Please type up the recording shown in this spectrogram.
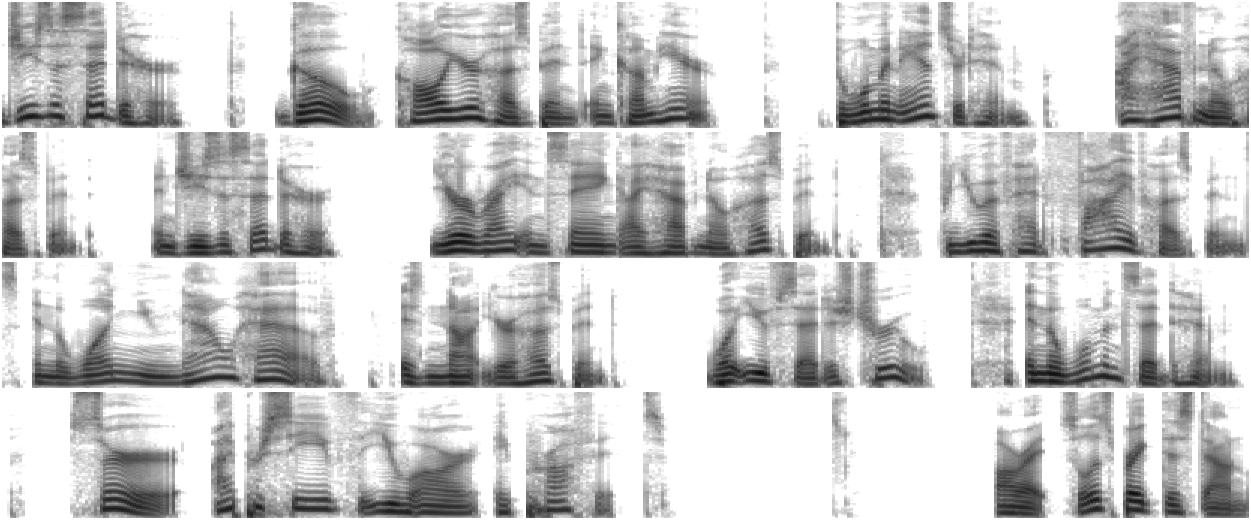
Jesus said to her, Go, call your husband and come here. The woman answered him, I have no husband. And Jesus said to her, You're right in saying, I have no husband, for you have had five husbands, and the one you now have is not your husband. What you've said is true. And the woman said to him, Sir, I perceive that you are a prophet. All right, so let's break this down.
